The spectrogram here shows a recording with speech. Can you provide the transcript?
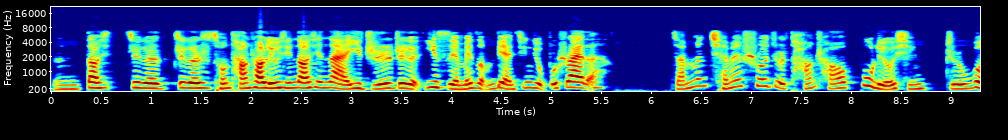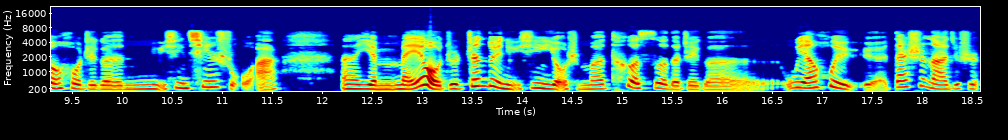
嗯，到这个这个是从唐朝流行到现在，一直这个意思也没怎么变，经久不衰的。咱们前面说就是唐朝不流行就是问候这个女性亲属啊，嗯，也没有就是针对女性有什么特色的这个污言秽语，但是呢，就是。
